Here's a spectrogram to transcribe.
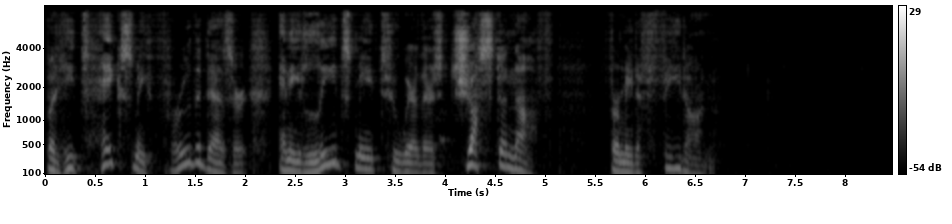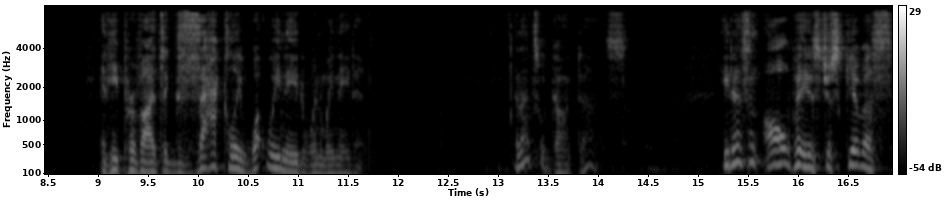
but He takes me through the desert and He leads me to where there's just enough for me to feed on and He provides exactly what we need when we need it. And that's what God does. He doesn't always just give us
